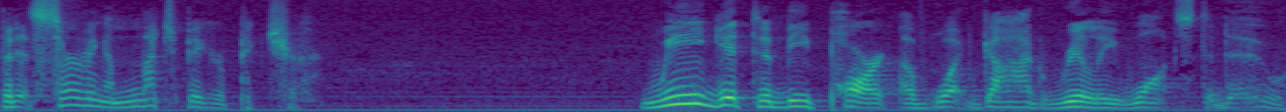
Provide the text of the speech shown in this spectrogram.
but it's serving a much bigger picture we get to be part of what God really wants to do.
